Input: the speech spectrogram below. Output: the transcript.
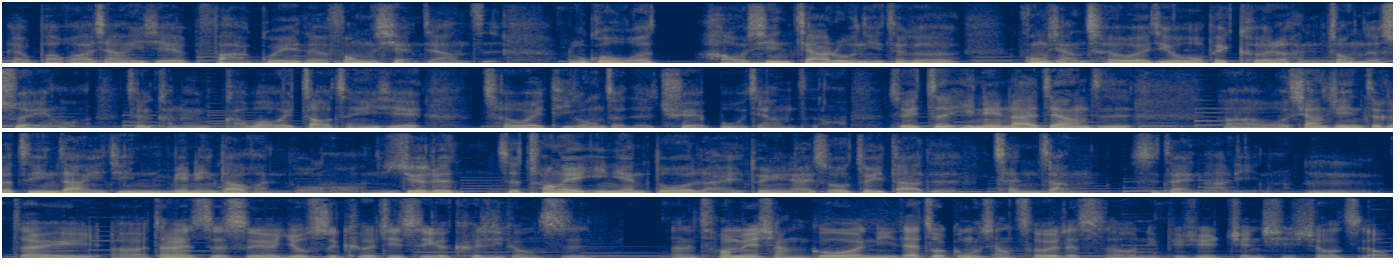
还有包括像一些法规的风险这样子。如果我好心加入你这个共享车位，结果我被磕了很重的税哈，这个可能搞不好会造成一些车位提供者的却步这样子。所以这一年来这样子。呃，我相信这个执行长已经面临到很多哈。你觉得这创业一年多来，对你来说最大的成长是在哪里呢？嗯，在呃，当然这是个优势科技，是一个科技公司。那你从没想过，你在做共享车位的时候，你必须卷起袖子哦，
